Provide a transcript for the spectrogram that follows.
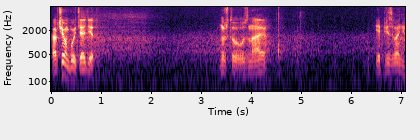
А в чем будете одет? Ну что, узнаю. Я перезвоню.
